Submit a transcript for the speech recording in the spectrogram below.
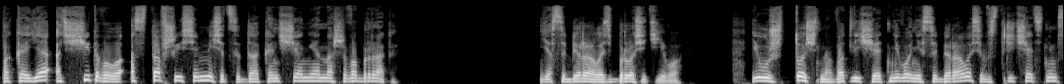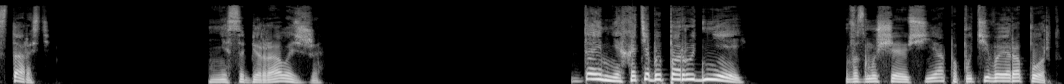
пока я отсчитывала оставшиеся месяцы до окончания нашего брака. Я собиралась бросить его. И уж точно, в отличие от него, не собиралась встречать с ним старость. Не собиралась же. «Дай мне хотя бы пару дней!» Возмущаюсь я по пути в аэропорт.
